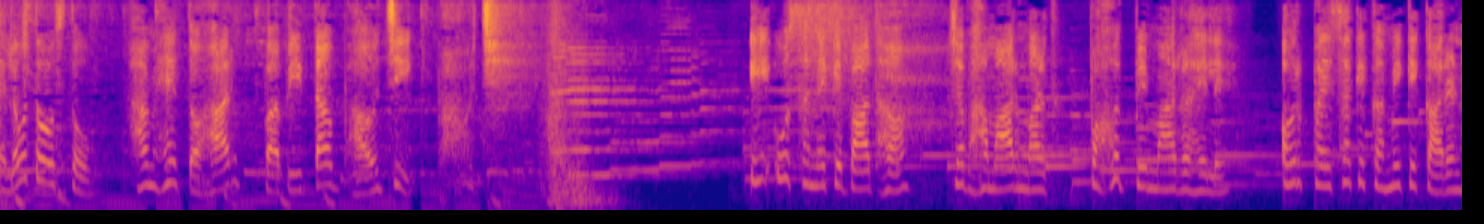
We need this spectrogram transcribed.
हेलो दोस्तों हम हैं तोहार बबीता भाऊजी। भाऊजी। ई उस समय के बाद हा जब हमार मर्द बहुत बीमार रहेले और पैसा के कमी के कारण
